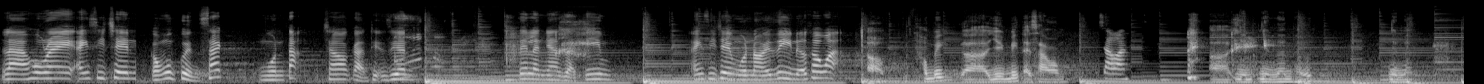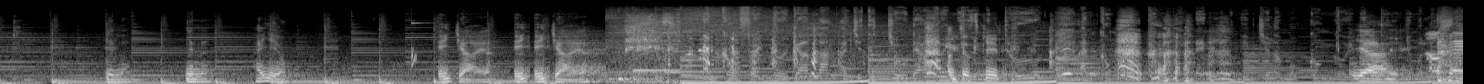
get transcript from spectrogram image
là hôm nay anh Si trên có một quyển sách muốn tặng cho cả Thiện Duyên tên là Nhà giả kim anh Si trên muốn nói gì nữa không ạ Ờ, không biết à, Duyên biết tại sao không? sao anh À, nhìn nhìn lên thử. Nhìn lên. Nhìn lên. Nhìn lên. Thấy gì không? Ý trời á, ý ý trời á. Anh không phải người ga lăng Anh chỉ thích chu đáo I'm just kidding. Anh không chỉ là một con người Yeah. Ok,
